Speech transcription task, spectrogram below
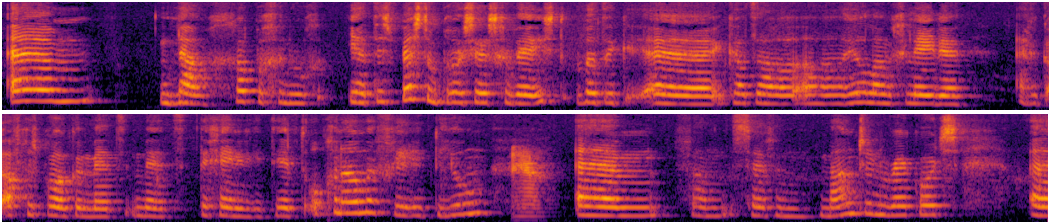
Ehm, nou, grappig genoeg. Ja, het is best een proces geweest. Want ik, eh, ik had al, al heel lang geleden eigenlijk afgesproken met, met degene die het heeft opgenomen, Frederik de Jong. Ja. ehm, van Seven Mountain Records. eh,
